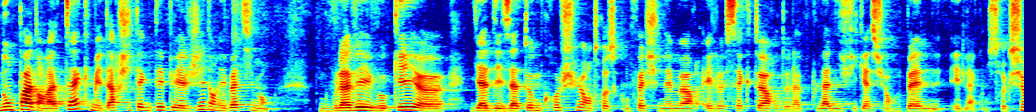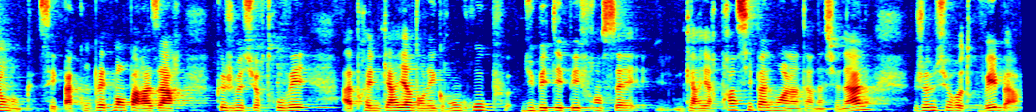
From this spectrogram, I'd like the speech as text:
non pas dans la tech, mais d'architecte DPLG dans les bâtiments. Donc vous l'avez évoqué, euh, il y a des atomes crochus entre ce qu'on fait chez Nemer et le secteur de la planification urbaine et de la construction. Donc ce n'est pas complètement par hasard que je me suis retrouvée après une carrière dans les grands groupes du BTP français, une carrière principalement à l'international. Je me suis retrouvée bah,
